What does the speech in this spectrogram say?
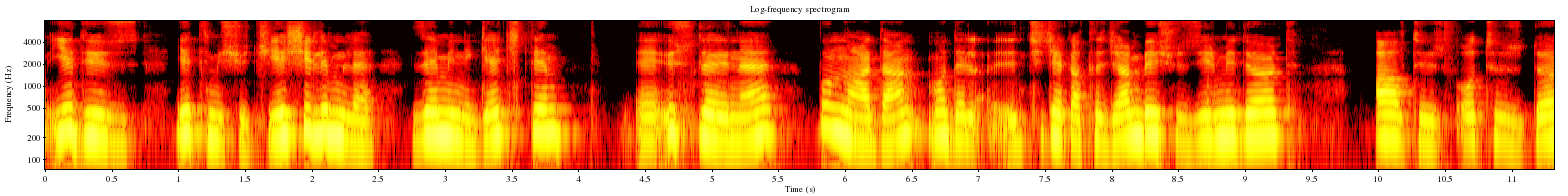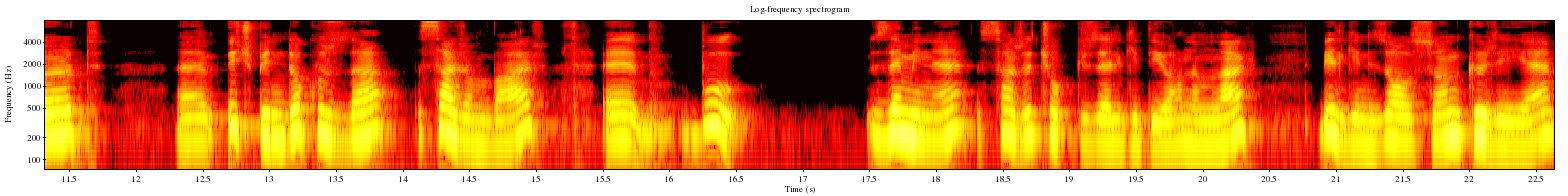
773 yeşilimle zemini geçtim. Üstlerine Bunlardan model e, çiçek atacağım. 524, 634, 3009'da sarım var. E, bu zemine sarı çok güzel gidiyor hanımlar. Bilginiz olsun griye.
